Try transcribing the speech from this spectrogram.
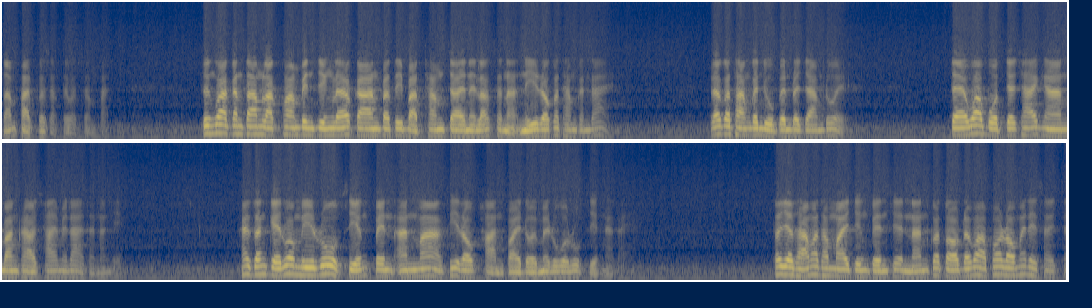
สัมผัสก็สักแต่ว่าสัมผัสซึ่งว่ากันตามหลักความเป็นจริงแล้วการปฏิบัติทำใจในลักษณะนี้เราก็ทำกันได้ แล้วก็ทำกันอยู่เป็นประจำด้วย แต่ว่าบทจะใช้งานบางคราวใช้ไม่ได้เท่านั้นเอง ให้สังเกตว่ามีรูปเสียงเป็นอันมากที่เราผ่านไปโดยไม่รู้ว่ารูปเสียงอะไร ถ้าจะถามว่าทำไมจึงเป็นเช่นนั้น ก็ตอบได้ว่าเพราะเราไม่ได้ใส่ใจ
